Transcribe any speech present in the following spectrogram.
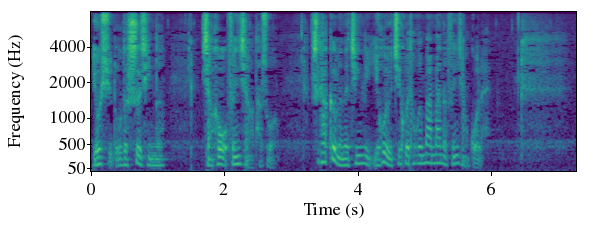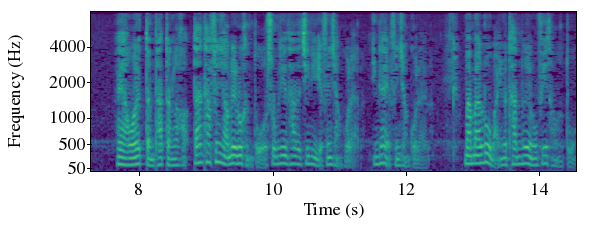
有许多的事情呢，想和我分享。他说是他个人的经历，以后有机会他会慢慢的分享过来。哎呀，我等他等了好，但是他分享内容很多，说不定他的经历也分享过来了，应该也分享过来了，慢慢录吧，因为他的内容非常的多。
